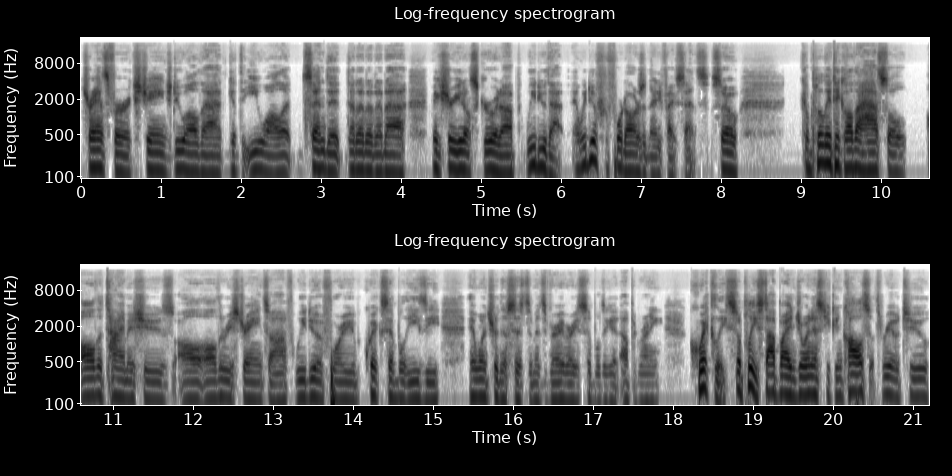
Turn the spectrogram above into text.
transfer, exchange, do all that, get the e-wallet, send it, da da da da da. Make sure you don't screw it up. We do that, and we do it for four dollars and ninety five cents. So completely take all the hassle. All the time issues, all, all the restraints off. We do it for you, quick, simple, easy. And once you're in the system, it's very, very simple to get up and running quickly. So please stop by and join us. You can call us at 302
